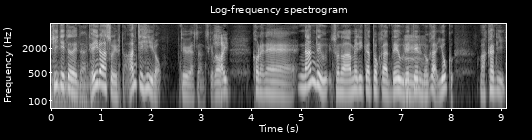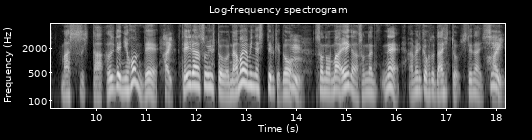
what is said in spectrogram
聴いていただいたのはテイラー・スウィフト「アンティヒーロー」っていうやつなんですけど、はい。これねなんでそのアメリカとかで売れてるのかよく分かりました。それで日本ではい。テイラー・スウィフト名前はみんな知ってるけど、うん。そのまあ映画がそんなねアメリカほど大ヒットしてないし、はい。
